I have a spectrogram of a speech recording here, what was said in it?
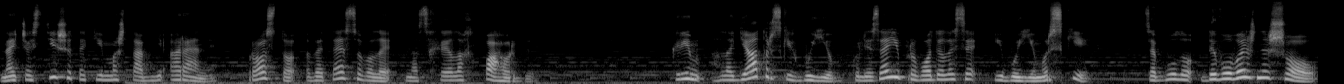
Найчастіше такі масштабні арени просто витесували на схилах пагорбів. Крім гладіаторських боїв, колізеї проводилися і бої морські. Це було дивовижне шоу,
